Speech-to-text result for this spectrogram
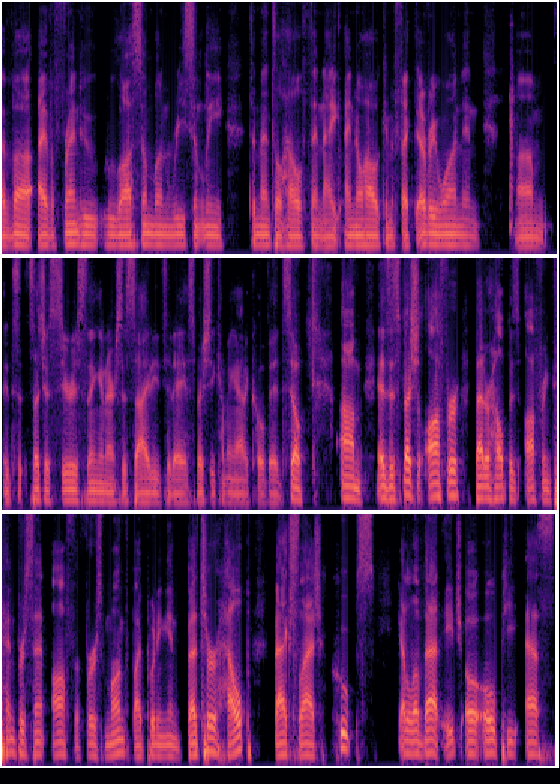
I've uh, i have a friend who who lost someone recently to mental health and i i know how it can affect everyone and um, it's such a serious thing in our society today especially coming out of covid so um, as a special offer, BetterHelp is offering 10% off the first month by putting in BetterHelp backslash hoops. Gotta love that. H O O P S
